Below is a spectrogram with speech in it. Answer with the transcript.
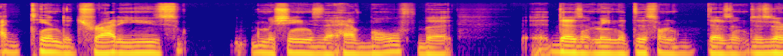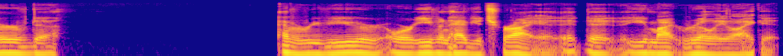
I tend to try to use machines that have both, but it doesn't mean that this one doesn't deserve to have a review or, or even have you try it. It, it. You might really like it.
